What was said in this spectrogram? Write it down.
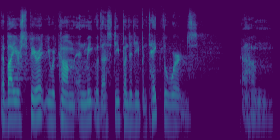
That by your spirit you would come and meet with us deep unto deep and take the words um,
